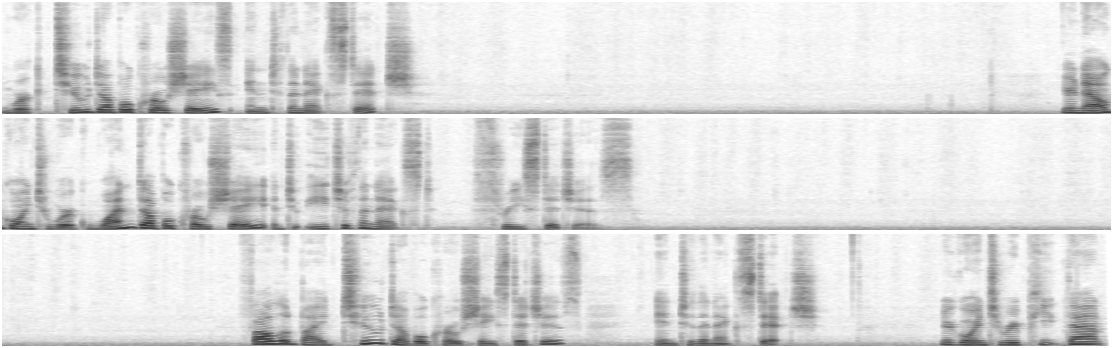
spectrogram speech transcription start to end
work two double crochets into the next stitch You're now going to work one double crochet into each of the next three stitches. followed by two double crochet stitches into the next stitch. You're going to repeat that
